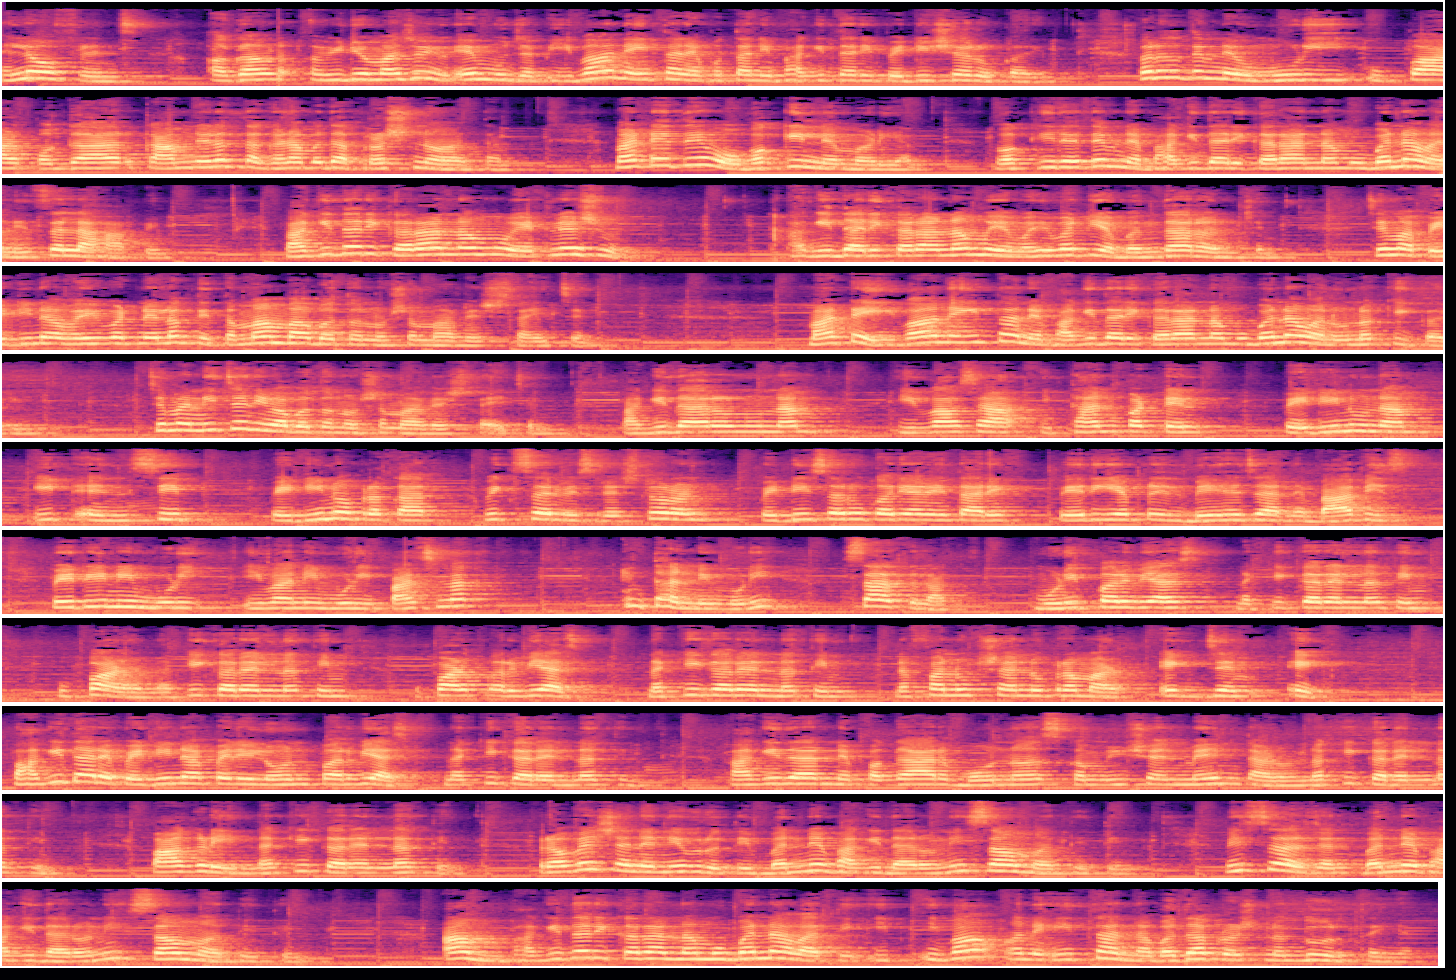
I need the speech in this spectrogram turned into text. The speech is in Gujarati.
હેલો ફ્રેન્ડ્સ અગાઉ વિડીયોમાં જોયું એ મુજબ ઈવા અને ઈથાને પોતાની ભાગીદારી પેઢી શરૂ કરી. પરંતુ તેમને મૂડી, ઉપાડ, પગાર, કામને લગતા ઘણા બધા પ્રશ્નો હતા. માટે તેઓ વકીલને મળ્યા. વકીલે તેમને ભાગીદારી કરારનામું બનાવવાની સલાહ આપી. ભાગીદારી કરારનામું એટલે શું? ભાગીદારી કરારનામું એ વહીવટીય બંધારણ છે, જેમાં પેઢીના વહીવટને લગતી તમામ બાબતોનો સમાવેશ થાય છે. માટે ઈવા અને ઈતાને ભાગીદારી કરારનામું બનાવવાનું નક્કી કર્યું. જેમાં નીચેની બાબતોનો સમાવેશ થાય છે. ભાગીદારોનું નામ ઇવાસા ઇથાન પટેલ, પેઢીનું નામ ઇટ એન્ડ સીપ, પેઢીનો પ્રકાર ક્વિક સર્વિસ રેસ્ટોરન્ટ પેઢી શરૂ કર્યાની તારીખ પહેલી એપ્રિલ બે હજાર ને બાવીસ, પેઢીની મૂડી ઈવાની મૂડી પાંચ લાખ ઇથાનની મૂડી સાત લાખ. મૂડી પર વ્યાજ નક્કી કરેલ નથી, ઉપાડ નક્કી કરેલ નથી, ઉપાડ પર વ્યાજ નક્કી કરેલ નથી, નફા નુકસાનનું પ્રમાણ એક જેમ એક. ભાગીદારે પેઢીને આપેલી લોન પર વ્યાજ નક્કી કરેલ નથી. ભાગીદારને પગાર બોનસ કમિશન મહેનતાણું નક્કી કરેલ નથી. પાઘડી નક્કી કરેલ નથી. પ્રવેશ અને નિવૃત્તિ બંને ભાગીદારોની સહમતિથી વિસર્જન બંને ભાગીદારોની સહમતિથી આમ, ભાગીદારી કરારનામું બનાવવાથી ઈવા અને ઈથાનના બધા પ્રશ્નો દૂર થયા.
